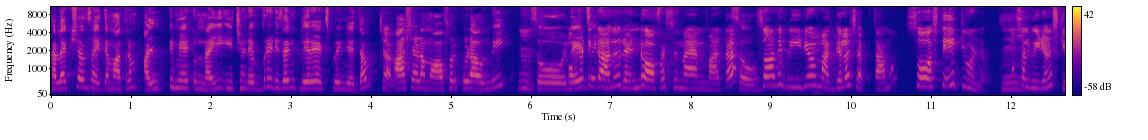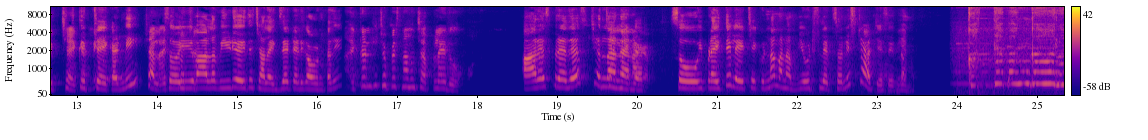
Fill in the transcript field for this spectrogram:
కలెక్షన్స్ అయితే మాత్రం అల్టిమేట్ ఉన్నాయి. ఈచ్ అండ్ ఎవ్రీ డిజైన్ క్లియర్గా ఎక్స్ప్లెయిన్ చేద్దాం. ఆషాఢం ఆఫర్ కూడా ఉంది. Hmm. సో ఒకటి కాదు రెండు ఆఫర్స్ ఉన్నాయన్నమాట. సో సో అది వీడియో మధ్యలో చెప్తాము. So stay tuned Hmm. అసలు వీడియోని స్కిప్ స్కిప్ చేయకండి. సో ఇవాళ వీడియో అయితే చాలా ఎక్సైటెడ్గా ఉంటది. ఎక్కడి నుంచి చూపిస్తున్నాము చెప్పలేదు. RS brothers Chandanagar. సో ఇప్పుడైతే లేట్ చేయకుండా మన బ్యూటిఫుల్ ఎపిసోడ్ని స్టార్ట్ చేసేద్దాం. కొత్త బంగారు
